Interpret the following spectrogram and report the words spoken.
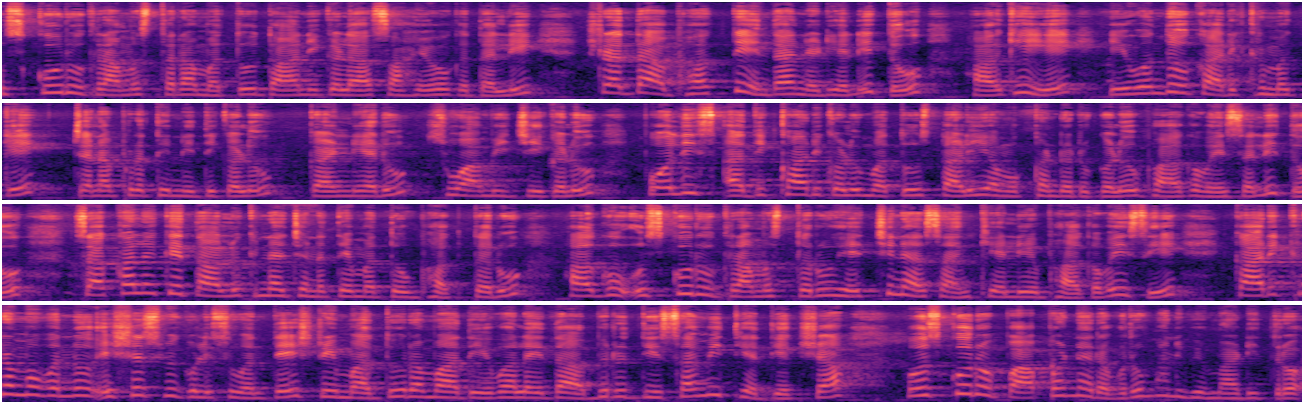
ಉಸ್ಕೂರು ಗ್ರಾಮಸ್ಥರ ಮತ್ತು ದಾನಿಗಳ ಸಹಯೋಗದಲ್ಲಿ ಶ್ರದ್ಧಾ ಭಕ್ತಿಯಿಂದ ನಡೆಯಲಿದ್ದು, ಹಾಗೆಯೇ ಈ ಒಂದು ಕಾರ್ಯಕ್ರಮಕ್ಕೆ ಜನಪ್ರತಿನಿಧಿಗಳು, ಗಣ್ಯರು, ಸ್ವಾಮೀಜಿಗಳು, ಪೊಲೀಸ್ ಅಧಿಕಾರಿಗಳು ಮತ್ತು ಸ್ಥಳೀಯ ಮುಖಂಡರುಗಳು ಭಾಗವಹಿಸಲಿದ್ದು, ಸಕಾಲಕ್ಕೆ ತಾಲೂಕಿನ ಜನತೆ ಮತ್ತು ಭಕ್ತರು ಹಾಗೂ ಉಸ್ಕೂರು ಗ್ರಾಮಸ್ಥರು ಹೆಚ್ಚಿನ ಸಂಖ್ಯೆಯಲ್ಲಿ ಭಾಗವಹಿಸಿ ಕಾರ್ಯಕ್ರಮವನ್ನು ಯಶಸ್ವಿಗೊಳಿಸುವಂತೆ ಶ್ರೀ ಮಧುರಮ ದೇವಾಲಯದ ಅಭಿವೃದ್ಧಿ ಸಮಿತಿ ಅಧ್ಯಕ್ಷ ಉಸ್ಕೂರು ಪಾಪಣ್ಣರವರು ಮನವಿ ಮಾಡಿದರು.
